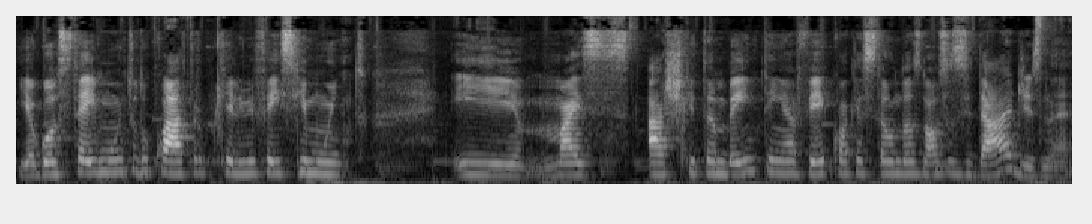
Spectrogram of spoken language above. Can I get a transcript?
E eu gostei muito do 4 porque ele me fez rir muito. E, mas acho que também tem a ver com a questão das nossas idades, né?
